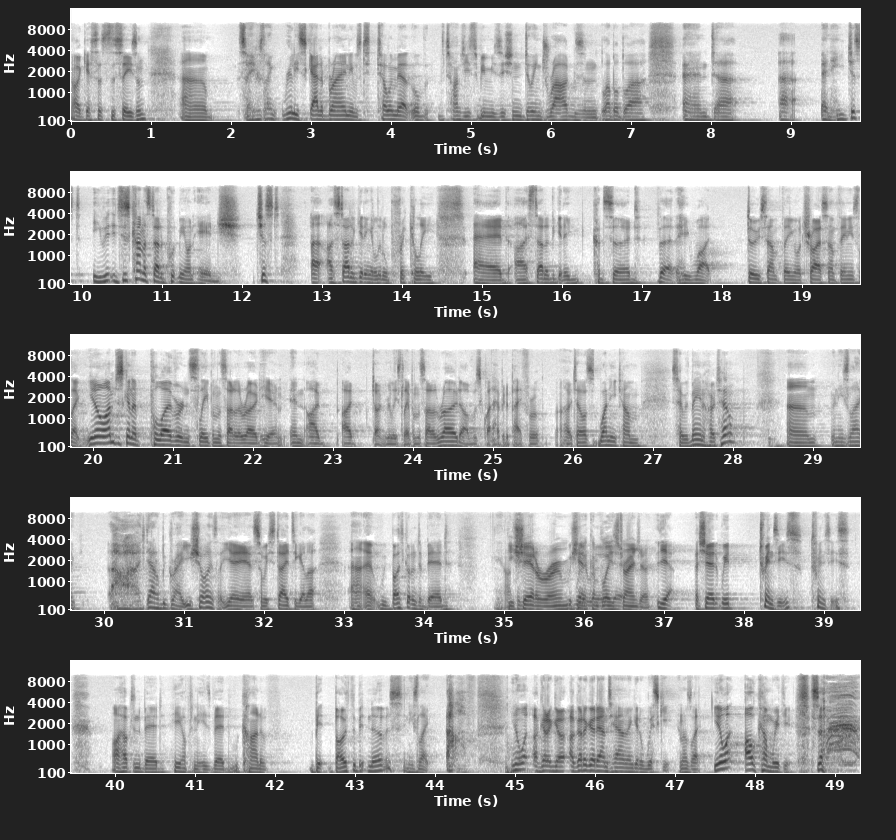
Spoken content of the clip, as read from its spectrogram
I guess that's the season. Um, so he was like really scatterbrained. He was t- telling me about all the, times he used to be a musician, doing drugs and blah blah blah, and uh, uh, and he just he, it just kind of started putting me on edge. Just uh, I started getting a little prickly, and I started getting concerned that he might do something or try something. He's like, you know, I'm just going to pull over and sleep on the side of the road here. And, and I, I don't really sleep on the side of the road. I was quite happy to pay for a, a hotel. I said, why don't you come stay with me in a hotel? Um, and he's like, oh, that'll be great. You sure? He's like, yeah, yeah. So we stayed together. Uh, and we both got into bed. Yeah, You shared a room we with shared a room, complete yeah. stranger. Yeah, I shared. We twinsies, twinsies. I hopped into bed. He hopped into his bed. We're kind of bit, both a bit nervous. And he's like, ah, you know what? I gotta go. I gotta go downtown and get a whiskey. And I was like, you know what? I'll come with you. So,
